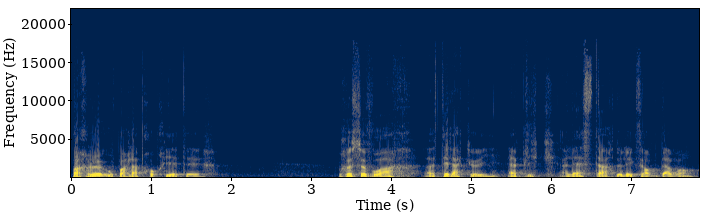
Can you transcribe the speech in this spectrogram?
par le ou par la propriétaire. Recevoir un tel accueil implique, à l'instar de l'exemple d'avant,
